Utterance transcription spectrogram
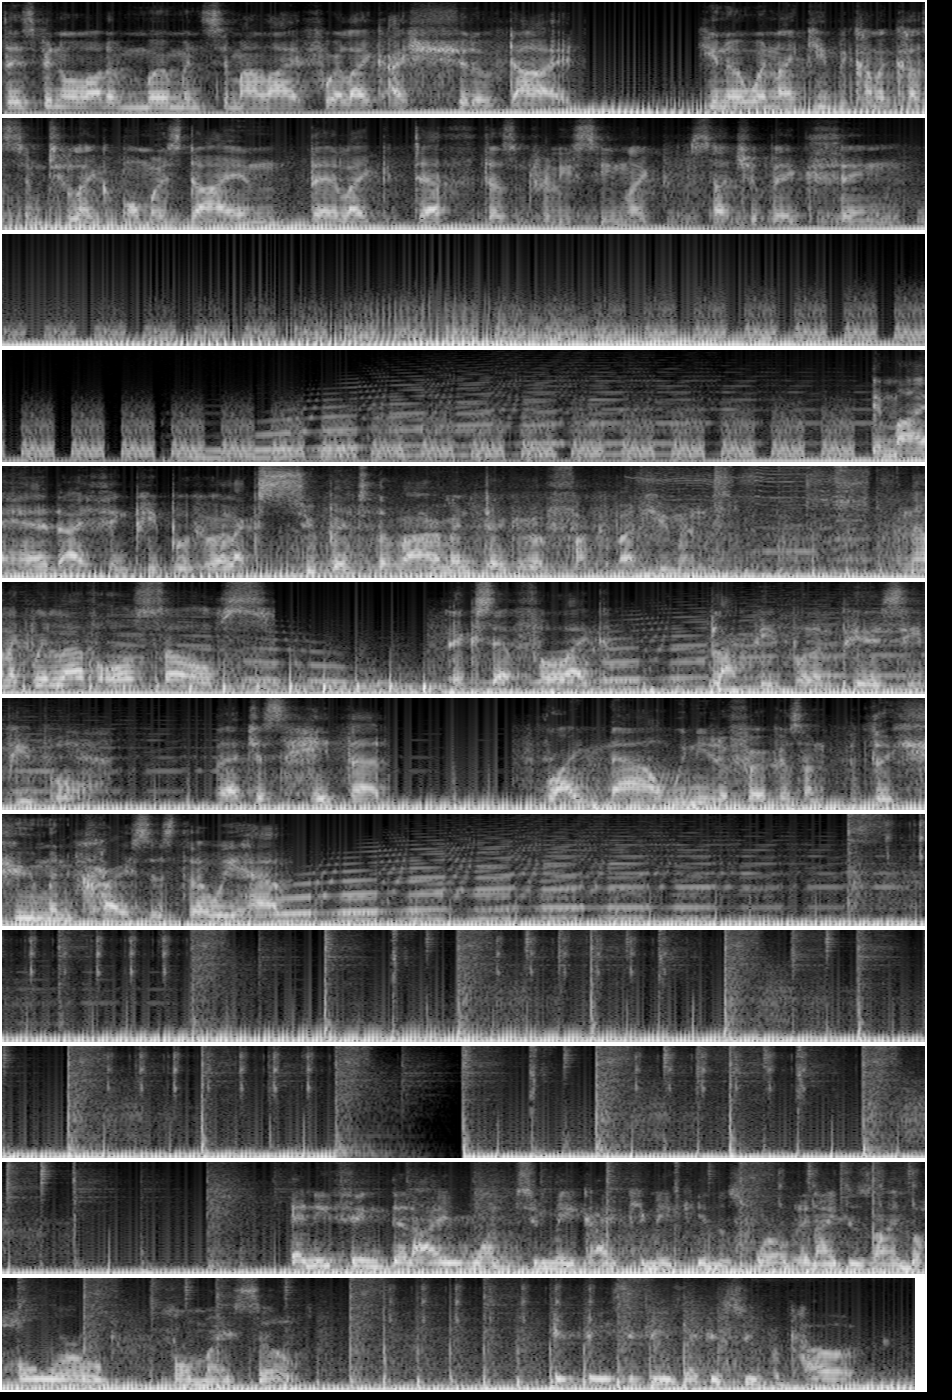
there's been a lot of moments in my life where like I should have died. You know, when like you become accustomed to like almost dying, that like death doesn't really seem like such a big thing. In my head, I think people who are like super into the environment don't give a fuck about humans. And they're like, we love all souls. Except for like black people and POC people. I just hate that. Right now, we need to focus on the human crisis that we have. Anything that I want to make, I can make in this world, and I designed the whole world for myself. It basically is like a superpower.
